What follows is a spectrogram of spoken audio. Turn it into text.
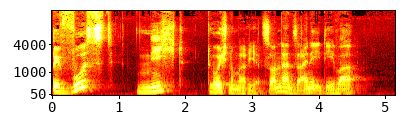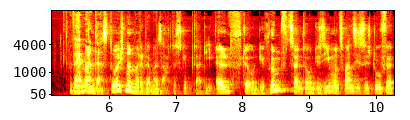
bewusst nicht durchnummeriert, sondern seine Idee war, wenn man das durchnummeriert, wenn man sagt, es gibt da die 11. und die 15. und die 27. Stufe,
